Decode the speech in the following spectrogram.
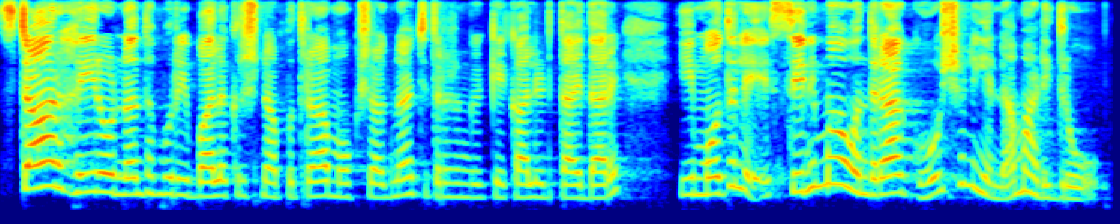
ಸ್ಟಾರ್ ಹೈರೋ ನಂದಮುರಿ ಬಾಲಕೃಷ್ಣ ಪುತ್ರ ಮೋಕ್ಷಾಗ್ನ ಚಿತ್ರರಂಗಕ್ಕೆ ಕಾಲಿಡ್ತಾ ಇದ್ದಾರೆ. ಈ ಮೊದಲೇ ಸಿನಿಮಾ ಒಂದರ ಘೋಷಣೆಯನ್ನ ಮಾಡಿದ್ರು.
